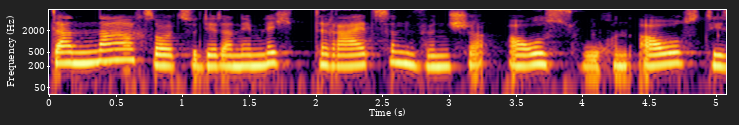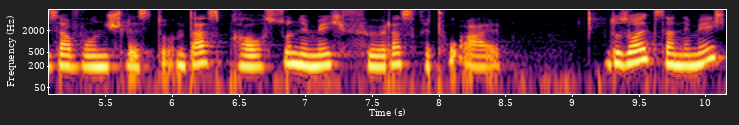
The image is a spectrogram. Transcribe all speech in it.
Danach sollst du dir dann nämlich 13 Wünsche aussuchen aus dieser Wunschliste und das brauchst du nämlich für das Ritual. Du sollst dann nämlich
